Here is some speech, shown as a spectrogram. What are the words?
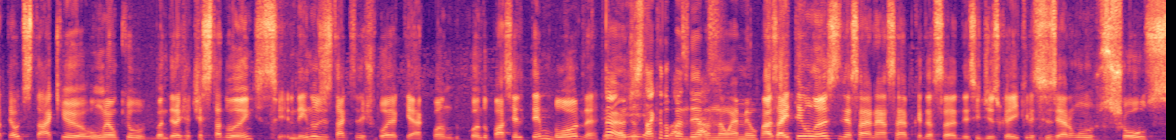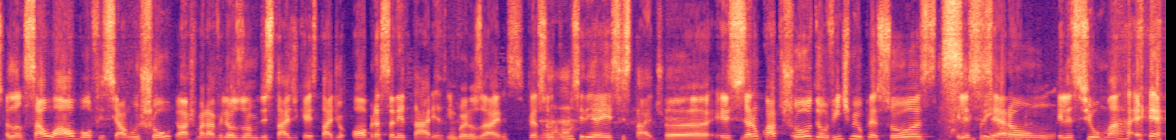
até o destaque, um é o que o Bandeira já tinha citado antes, ele nem nos destaques ele chutou, que é quando, quando passa ele temblou, né? Não, é o Sim, destaque do Bandeira, não é meu. Mas aí tem um lance nessa, nessa época dessa, desse disco aí, que eles fizeram uns shows, lançar o álbum oficial num show. Eu acho maravilhoso o nome do estádio, que é Estádio Obras Sanitárias, em Buenos Aires. Pensando Aham. como seria esse estádio. Ah, eles fizeram quatro shows, deu 20 mil pessoas. eles Sempre fizeram. algo. Eles, filmar, é,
